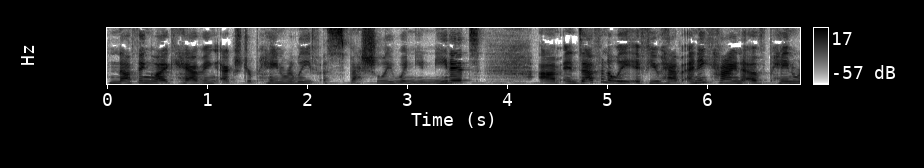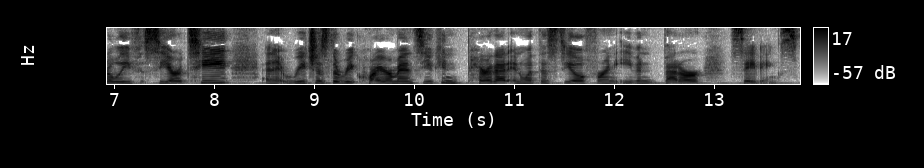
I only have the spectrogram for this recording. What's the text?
Nothing like having extra pain relief, especially when you need it. Um, and definitely, if you have any kind of pain relief CRT and it reaches the requirements, you can pair that in with this deal for an even better savings.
